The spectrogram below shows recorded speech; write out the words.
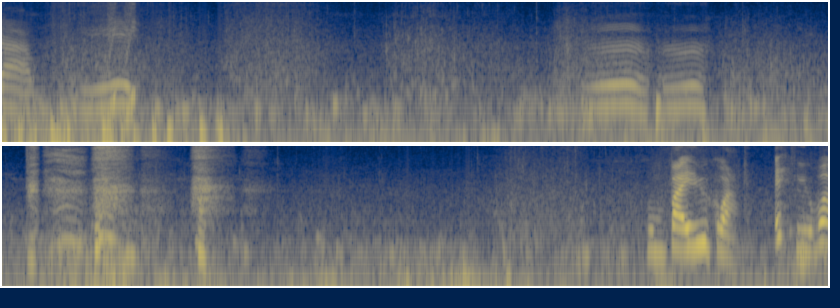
กล้านี่อ่าอ่าผมไปดีกว่า เอ๊ะ หรือว่า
